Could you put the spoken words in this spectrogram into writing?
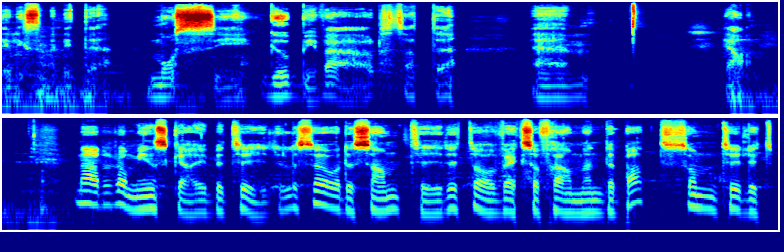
det är liksom en lite mossig, gubbig värld. Så att, eh, ehm, Ja. När det då minskar i betydelse och det samtidigt då växer fram en debatt som tydligt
